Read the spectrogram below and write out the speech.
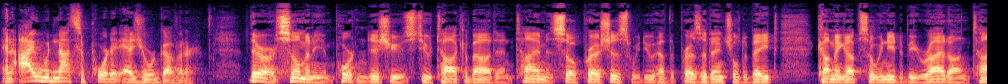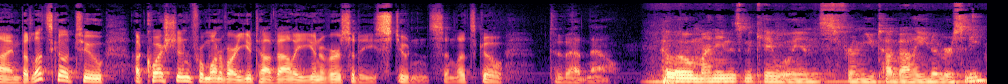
and I would not support it as your governor. There are so many important issues to talk about, and time is so precious. We do have the presidential debate coming up, so we need to be right on time. But let's go to a question from one of our Utah Valley University students, and let's go to that now. Hello, my name is McKay Williams from Utah Valley University.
